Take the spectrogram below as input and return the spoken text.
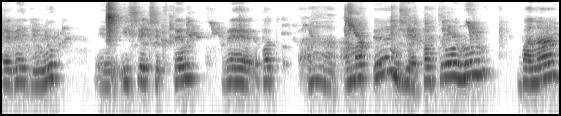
eve dönüp e, işe çıktım ve pat- Aa, ama önce patronum bana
